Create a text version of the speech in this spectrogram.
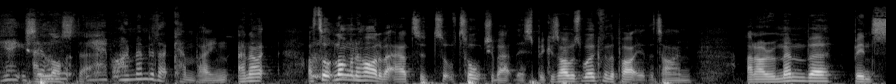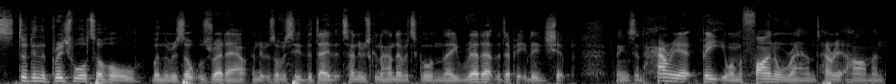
Yeah, you see, I lost that. Yeah, but I remember that campaign, and I, I thought long and hard about how to sort of talk to you about this because I was working for the party at the time, and I remember being stood in the Bridgewater Hall when the result was read out, and it was obviously the day that Tony was going to hand over to Gordon. They read out the deputy leadership things, and Harriet beat you on the final round, Harriet Harman,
